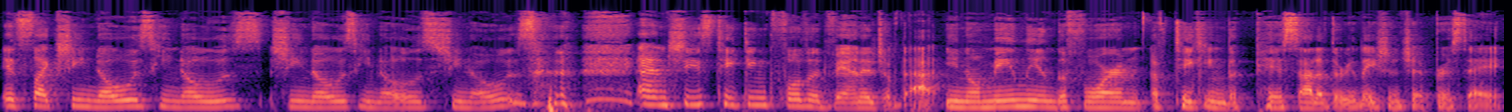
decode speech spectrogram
It's like she knows he knows, she knows he knows, she knows. and she's taking full advantage of that, you know, mainly in the form of taking the piss out of the relationship per se.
